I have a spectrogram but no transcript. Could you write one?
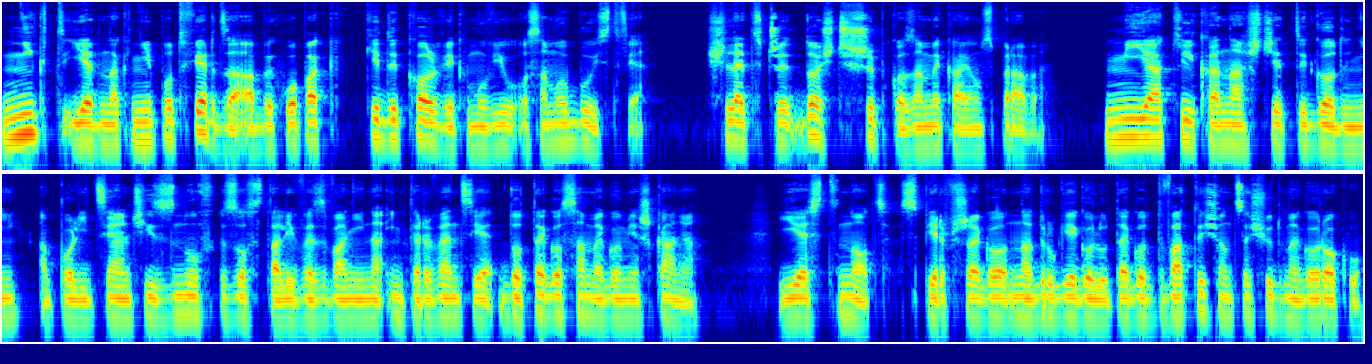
Nikt jednak nie potwierdza, aby chłopak kiedykolwiek mówił o samobójstwie. Śledczy dość szybko zamykają sprawę. Mija kilkanaście tygodni, a policjanci znów zostali wezwani na interwencję do tego samego mieszkania. Jest noc z 1 na 2 lutego 2007 roku.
